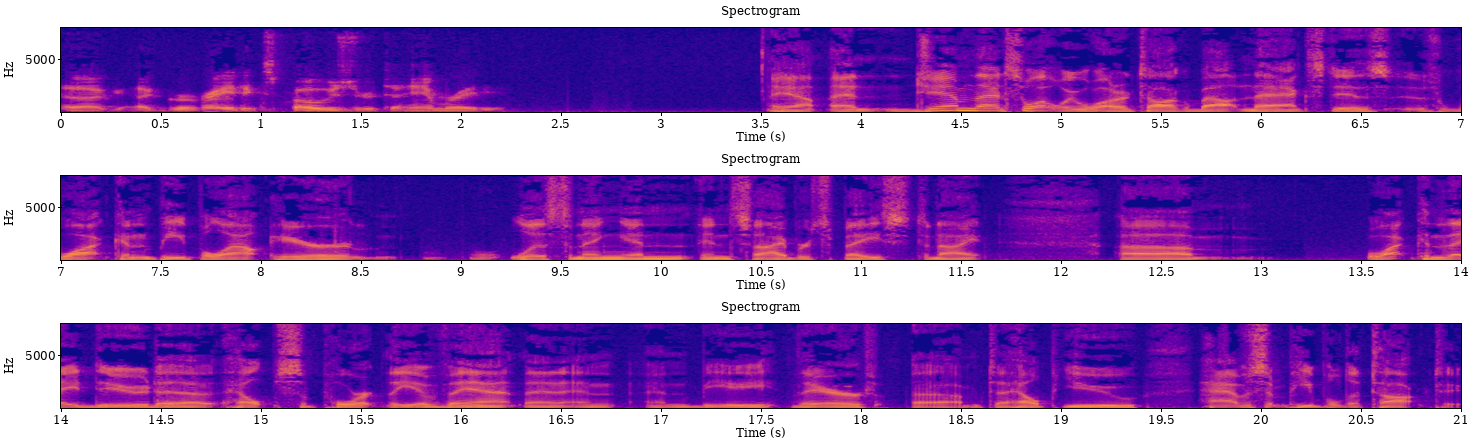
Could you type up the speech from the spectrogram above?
uh, a great exposure to ham radio. Yeah, and Jim, that's what we want to talk about next. Is, is what can people out here listening in in cyberspace tonight? Um, what can they do to help support the event and and, and be there um, to help you have some people to talk to?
